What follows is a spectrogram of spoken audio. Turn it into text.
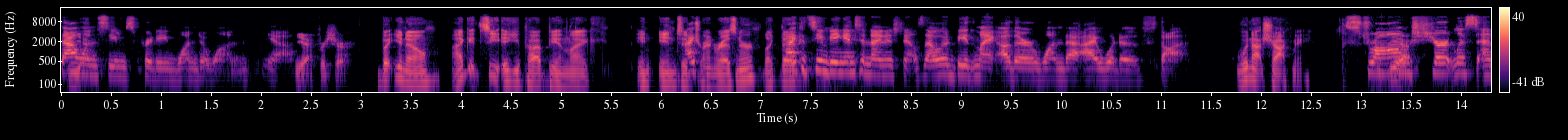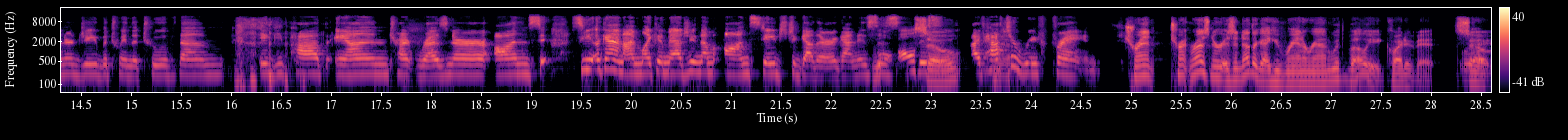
That Yeah. one seems pretty one to one. Yeah. Yeah, for sure. But you know, I could see Iggy Pop being like in, into I- Trent Reznor, like that I could see him being into Nine Inch Nails. That would be my other one that I would have thought. would not shock me. Strong, Yeah. shirtless energy between the two of them, Iggy Pop and Trent Reznor on. sta- See, again, I'm like imagining them on stage together again. Is Well, this also, This, I've had to reframe. Trent Trent Reznor is another guy who ran around with Bowie quite a bit. So, Right,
